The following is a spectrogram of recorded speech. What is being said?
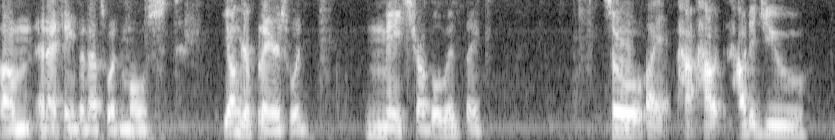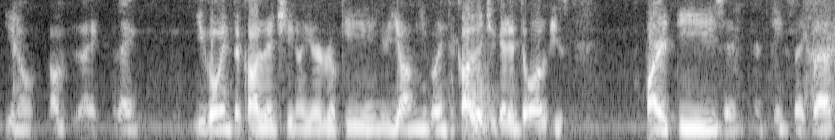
Um, and I think that that's what most younger players would may struggle with. Like, so oh yeah how, how how did you you know like like you go into college you know you're a rookie and you're young you go into college you get into all these parties and, and things like that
